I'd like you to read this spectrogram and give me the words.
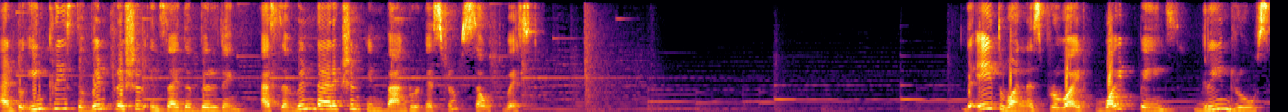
and to increase the wind pressure inside the building as the wind direction in Bangalore is from southwest. The eighth one is provide white paints, green roofs,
